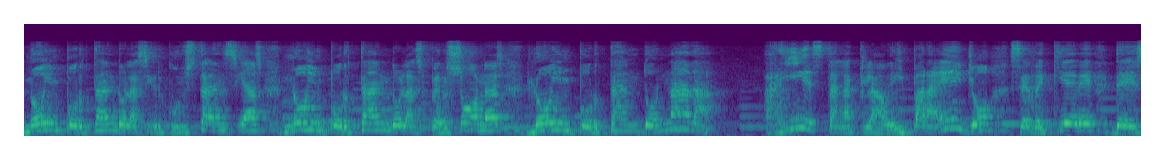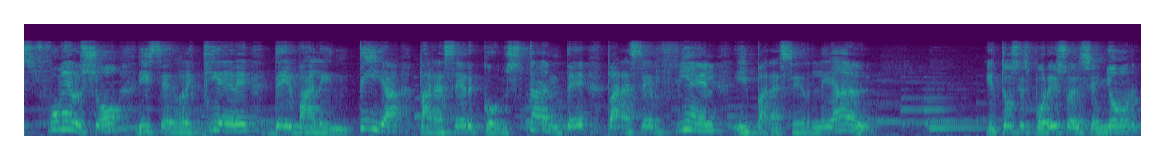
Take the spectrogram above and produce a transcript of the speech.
no importando las circunstancias, no importando las personas, no importando nada. Ahí está la clave y para ello se requiere de esfuerzo y se requiere de valentía para ser constante, para ser fiel y para ser leal. Y entonces por eso el Señor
